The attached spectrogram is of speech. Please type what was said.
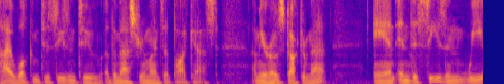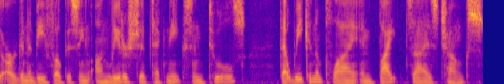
Hi, welcome to season two of the Mastery Mindset Podcast. I'm your host, Dr. Matt. And in this season, we are going to be focusing on leadership techniques and tools that we can apply in bite sized chunks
